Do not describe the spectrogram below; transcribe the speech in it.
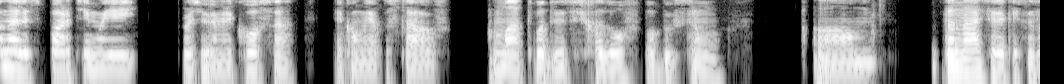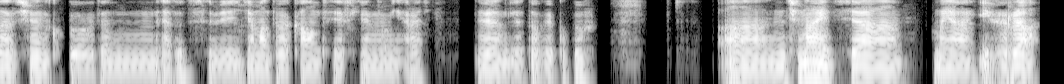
аналіз партії моєї проти Америкоса, якому я поставив мат в 11 ходов по-бистрому. Ам, Донатер якийсь, не знаю, зачем він купив этот собі діамантовий аккаунт, якщо він не вміє грати. Наверно, для того і купив. А, Починається моя ігра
